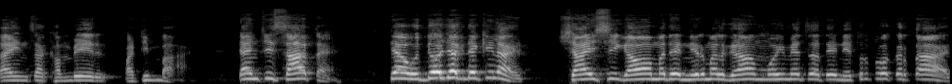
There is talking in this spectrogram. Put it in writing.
ताईंचा खंबीर पाठिंबा आहे. त्यांची साथ आहे. त्या उद्योजक देखील आहेत. शहाऐंशी गावामध्ये निर्मल ग्राम मोहिमेचं ते नेतृत्व करतात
